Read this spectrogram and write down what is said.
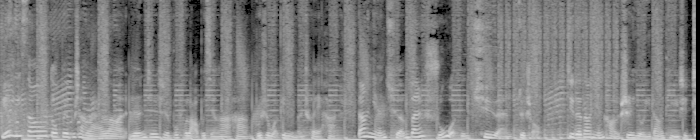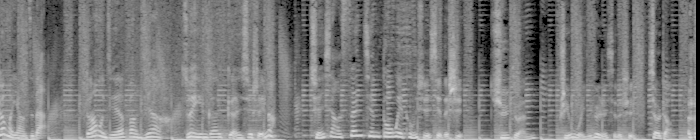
连离骚都背不上来了，人真是不服老不行啊！哈，不是我跟你们吹哈，当年全班数我跟屈原最熟。记得当年考试有一道题是这么样子的：端午节放假，最应该感谢谁呢？全校三千多位同学写的是屈原，只有我一个人写的是校长。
